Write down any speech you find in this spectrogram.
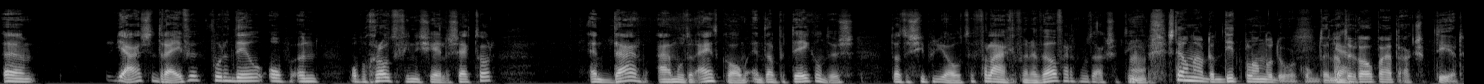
Um, ja, ze drijven voor een deel op een, op een grote financiële sector. En daaraan moet een eind komen. En dat betekent dus dat de Cyprioten verlaging van de welvaart moeten accepteren. Nou, stel nou dat dit plan erdoor komt en dat Ja. Europa het accepteert.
